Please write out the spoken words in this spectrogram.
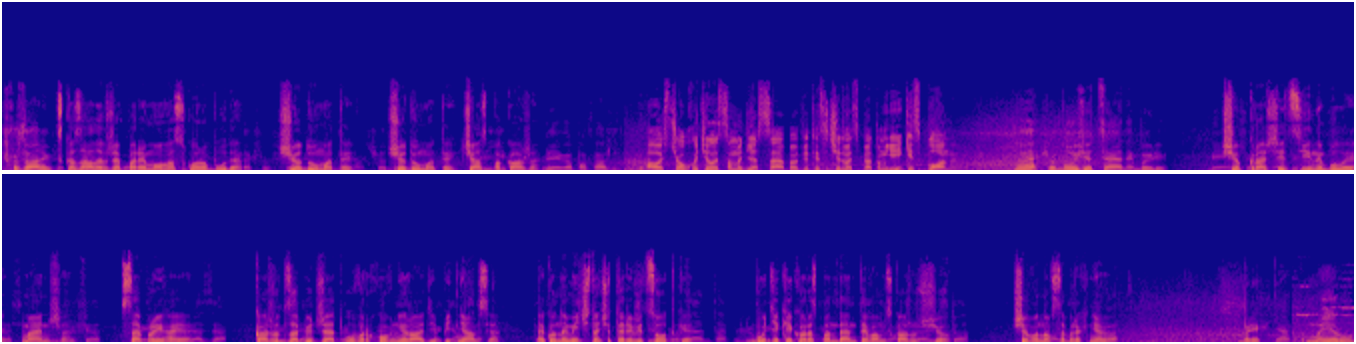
Сказали, Сказали вже перемога скоро буде. Що думати? Що думати? Час покаже. А ось чого хотіли саме для себе у 2025-му? Є якісь плани? Щоб уже ціни були. Щоб краще ціни були, менше. Все пригає. Кажуть, за бюджет у Верховній Раді піднявся. Економічно 4%. Будь-які кореспонденти вам скажуть, що. Що воно все брехня. Брехня. миру,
